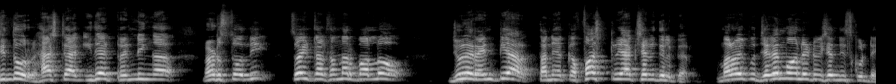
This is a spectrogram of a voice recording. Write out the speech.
సింధూర్ హ్యాష్ ట్యాగ్ ఇదే ట్రెండింగ్ నడుస్తోంది. సో ఇట్లా సందర్భాల్లో జూనియర్ ఎన్టీఆర్ తన యొక్క ఫస్ట్ రియాక్షన్ తెలిపారు. మరోవైపు జగన్మోహన్ రెడ్డి విషయం తీసుకుంటే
